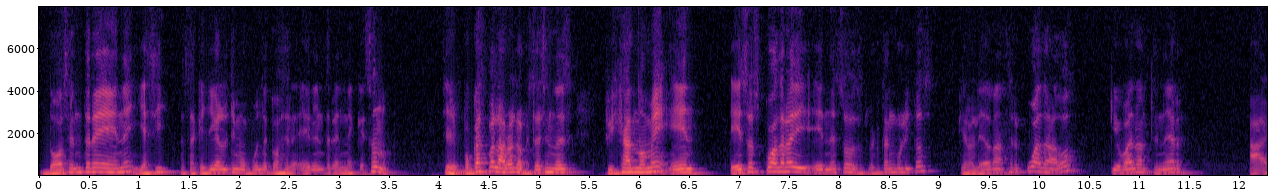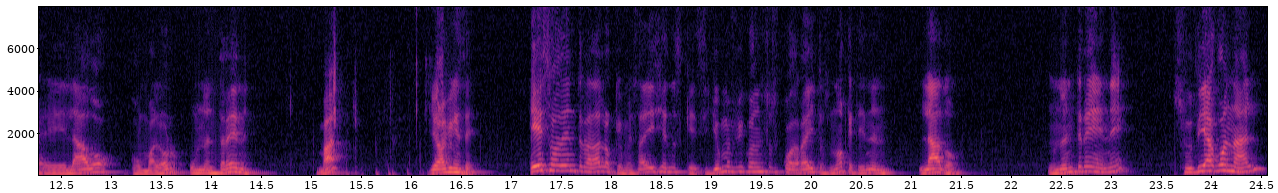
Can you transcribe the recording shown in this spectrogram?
2 entre N, y así, hasta que llegue al último punto que va a ser N entre N, que es 1. en pocas palabras, lo que estoy haciendo es fijándome en esos cuadrados, en esos rectangulitos, que en realidad van a ser cuadrados, que van a tener el lado con valor 1 entre n. ¿Va? Y ahora fíjense, eso de entrada lo que me está diciendo es que si yo me fijo en estos cuadraditos, ¿no? Que tienen lado 1 entre n, su diagonal,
